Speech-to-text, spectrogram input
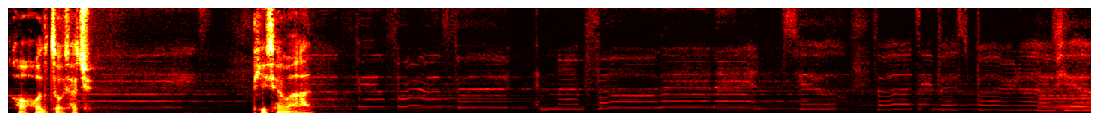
好好的走下去。提前晚安。you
